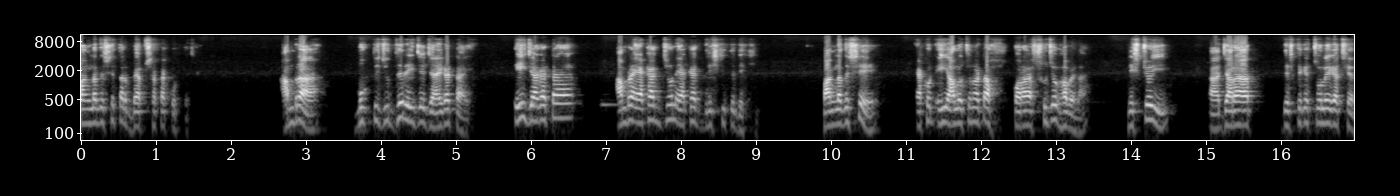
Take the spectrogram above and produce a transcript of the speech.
বাংলাদেশে তার ব্যবসাটা করতে চায়। আমরা মুক্তিযুদ্ধের এই যে জায়গাটায়, এই জায়গাটা আমরা এক একজন এক এক দৃষ্টিতে দেখি। বাংলাদেশে এখন এই আলোচনাটা করার সুযোগ হবে না। নিশ্চয়ই যারা দেশ থেকে চলে গেছেন,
